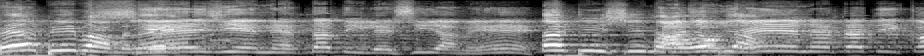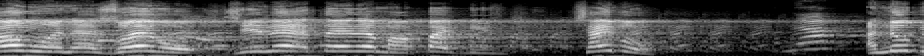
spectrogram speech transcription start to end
ဘယ်ပြီးပါမလဲရဲရင်နဲ့တတ်တည်လည်းရှိရမယ်တတိရှိမှာဒါဟုကြောတ်င့်ဗျရဲရင်နဲ့တတ်တည်ကောင်းမွန်တဲ့ဇွဲကိုရင်နဲ့အသေးထဲမှာပိုက်ပြီးရှိုက်ဖို့ဗျာအနုပ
